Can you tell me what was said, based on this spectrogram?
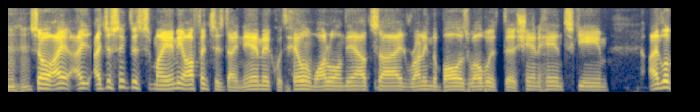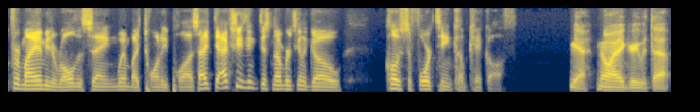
Mm-hmm. So I, I I just think this Miami offense is dynamic with Hill and Waddle on the outside, running the ball as well with the Shanahan scheme. I look for Miami to roll this thing, win by 20 plus. I actually think this number is going to go close to 14 come kickoff. Yeah, no, I agree with that.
